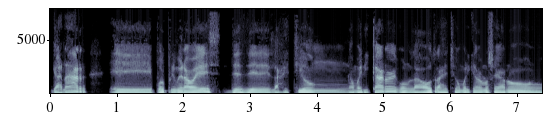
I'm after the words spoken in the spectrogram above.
Ganar eh, por primera vez desde la gestión americana, con la otra gestión americana no se ganó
